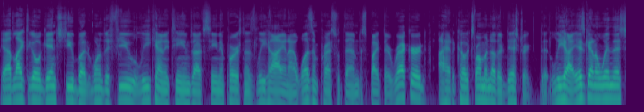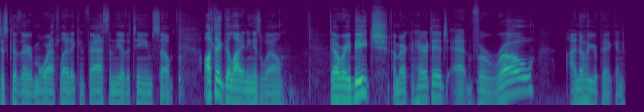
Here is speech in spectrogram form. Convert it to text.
Yeah, I'd like to go against you, but one of the few Lee County teams I've seen in person is Lehigh, and I was impressed with them despite their record. I had a coach from another district that Lehigh is going to win this just because they're more athletic and fast than the other teams. So I'll take the Lightning as well. Delray Beach, American Heritage at Verot. I know who you're picking.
